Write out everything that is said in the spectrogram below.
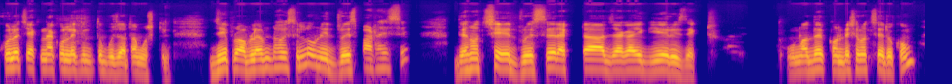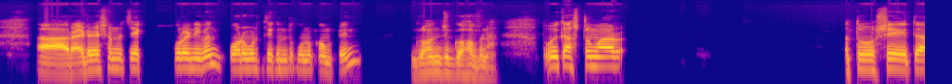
খুলে চেক না করলে কিন্তু বোঝাটা মুশকিল। যে প্রবলেমটা হয়েছিল, উনি ড্রেস পাঠাইছে। দেন হচ্ছে ড্রেসের একটা জায়গায় গিয়ে রিজেক্ট ওনাদের কন্ডিশন হচ্ছে এরকম রাইডারের সামনে চেক করে নেবেন, পরবর্তীতে কিন্তু কোনো কমপ্লেন গ্রহণযোগ্য হবে না। তো ওই কাস্টমার তো সে এটা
